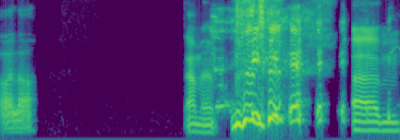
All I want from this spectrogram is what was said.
Tyler. Damn it. um,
